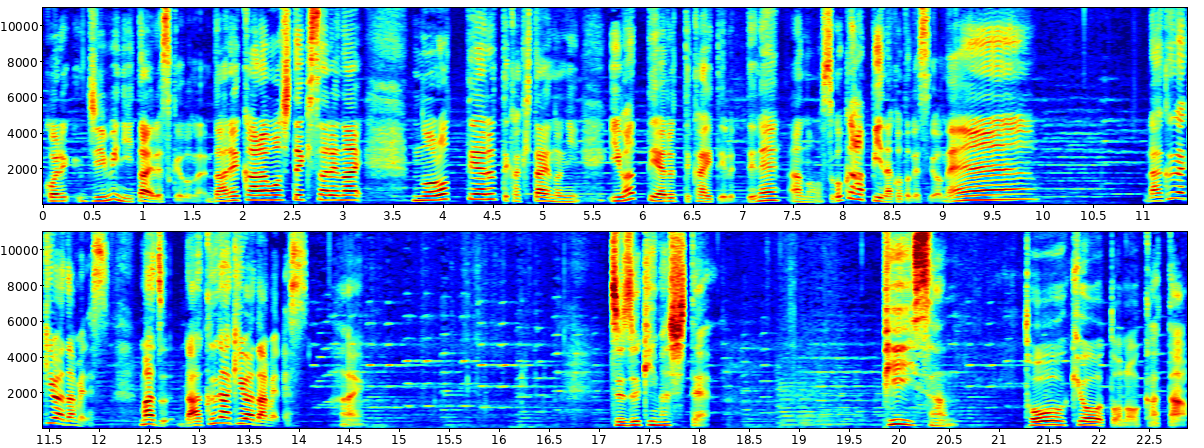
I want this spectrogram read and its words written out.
これ地味に痛いですけどね。誰からも指摘されない。呪ってやるって書きたいのに祝ってやるって書いてるってね。あのすごくハッピーなことですよね。落書きはダメです。まず落書きはダメです。はい。続きまして。P さん。東京都の方。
